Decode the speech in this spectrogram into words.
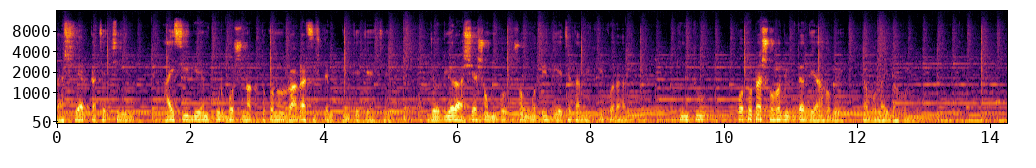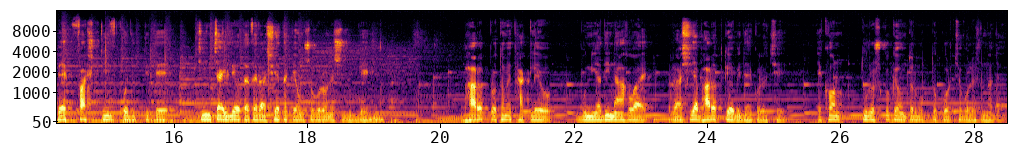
রাশিয়ার কাছে চীন আইসিবিএম পূর্ব শনাক্ত কোনো রাডার সিস্টেম কিনতে চেয়েছে, যদিও রাশিয়া সম্মতি দিয়েছে তা বিক্রি করার। কিন্তু কতটা সহযোগিতা দেয়া হবে তা বলাই বাহুল্য। ব্যাকফাস্ট স্টিল প্রযুক্তিতে চীন চাইলেও তাতে রাশিয়া তাকে অংশগ্রহণের সুযোগ দেয়নি। ভারত প্রথমে থাকলেও বুনিয়াদি না হওয়ায় রাশিয়া ভারতকেও বিদায় করেছে। এখন তুরস্ককে অন্তর্ভুক্ত করছে বলে শোনা যায়।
